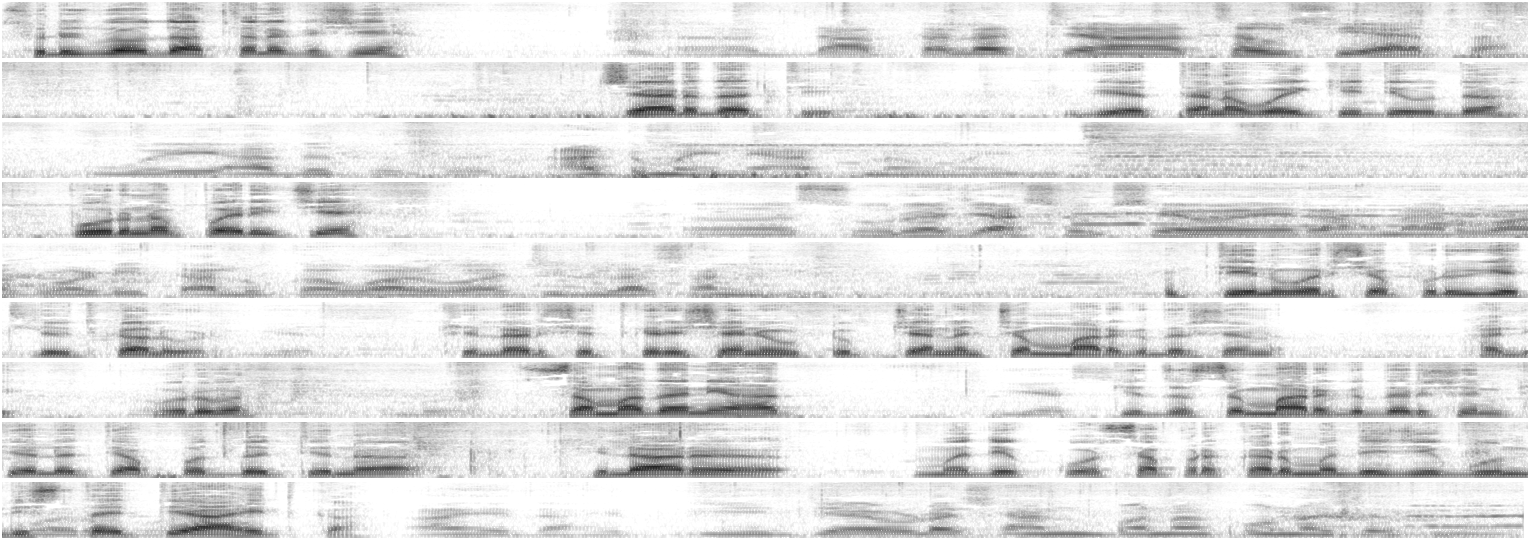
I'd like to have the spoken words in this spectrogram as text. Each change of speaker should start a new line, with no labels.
सुरेश भाऊ दाताला कशी आहे?
दाताला चौशी आहे आता.
चार दाती. घेताना वय किती होतं?
वय आदत होतं. आठ महिने आठ नऊ महिने.
पूर्ण परिचय?
सूरज अशोक शेवाळे राहणार वाघवाडी तालुका वाळवा जिल्हा सांगली.
तीन वर्षापूर्वी घेतली होती कालवड. खिलार शेतकरी आणि युट्यूब चॅनलच्या मार्गदर्शन खाली. बरोबर?
बरं.
समाधानी आहात? की जसं मार्गदर्शन केलं त्या पद्धतीनं खिलारमध्ये कोसा प्रकारमध्ये जे गुण दिसत आहेत ते आहेत का?
आहेत आहेत. याच्या एवढा शानपणा कोणाच्यात नाही.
